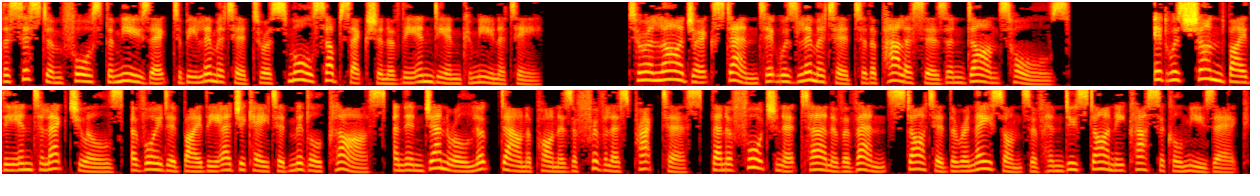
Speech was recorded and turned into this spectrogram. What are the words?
the system forced the music to be limited to a small subsection of the Indian community. To a larger extent it was limited to the palaces and dance halls. It was shunned by the intellectuals, avoided by the educated middle class, and in general looked down upon as a frivolous practice. Then a fortunate turn of events started the renaissance of Hindustani classical music.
